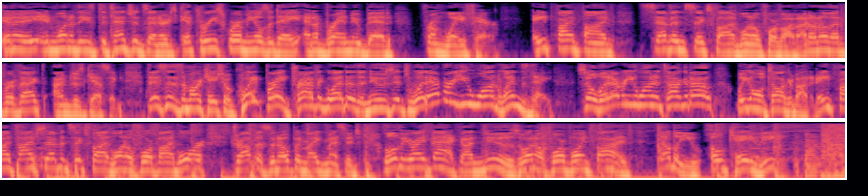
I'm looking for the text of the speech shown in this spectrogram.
in a in one of these detention centers, get 3 square meals a day and a brand new bed from Wayfair. 855-765-1045. I don't know that for a fact. I'm just guessing. This is the Mark Show. Quick break, traffic, weather, the news. It's whatever you want Wednesday. So whatever you want to talk about, we're going to talk about it. 855-765-1045 or drop us an open mic message. We'll be right back on News 104.5 WOKV.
